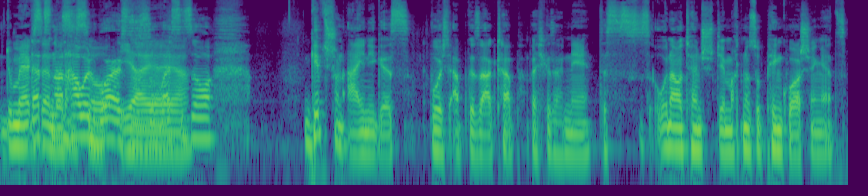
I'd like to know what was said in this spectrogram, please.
du merkst that's dann, not how it so, works. Ja, so, ja, weißt ja. du, so gibt's schon einiges, wo ich abgesagt habe, weil ich gesagt, nee, das ist unauthentisch, ihr macht nur so Pinkwashing jetzt.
